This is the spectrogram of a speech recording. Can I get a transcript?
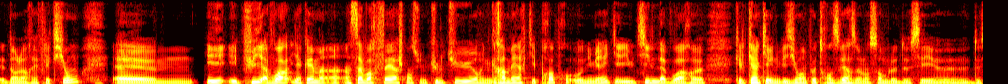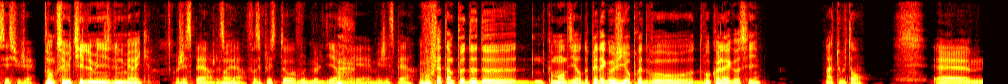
dans leur réflexion, euh, et, et puis avoir, il y a quand même un, un savoir-faire, je pense, une culture, une grammaire qui est propre au numérique, et il est utile d'avoir euh, quelqu'un qui a une vision un peu transverse de l'ensemble de ces euh, de ces sujets. Donc c'est utile le ministre du numérique? J'espère, j'espère. Ouais. Enfin, c'est plutôt à vous de me le dire, mais, mais j'espère. Vous faites un peu de, de comment dire de pédagogie auprès de vos de vos collègues aussi? Ah, tout le temps. Euh,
